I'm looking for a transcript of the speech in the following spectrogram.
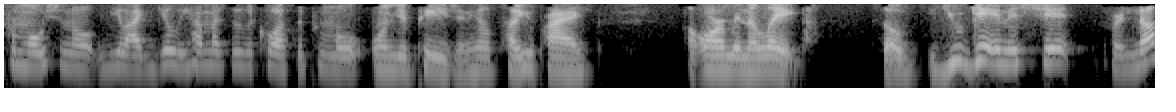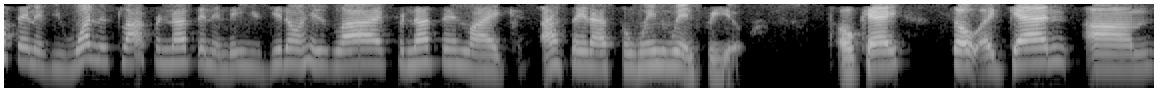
promotional. Be like, Gilly, how much does it cost to promote on your page? And he'll tell you probably an arm and a leg. So you getting this shit for nothing. If you want the slot for nothing, and then you get on his live for nothing, like I say, that's a win-win for you. Okay. So again, um,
